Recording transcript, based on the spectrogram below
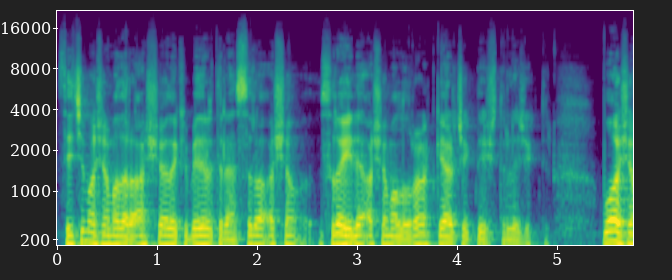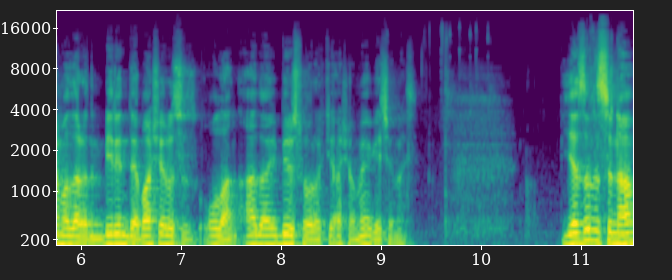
Seçim aşamaları aşağıdaki belirtilen sıra, aşam, sıra ile aşamalı olarak gerçekleştirilecektir. Bu aşamaların birinde başarısız olan aday bir sonraki aşamaya geçemez. Yazılı sınav,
